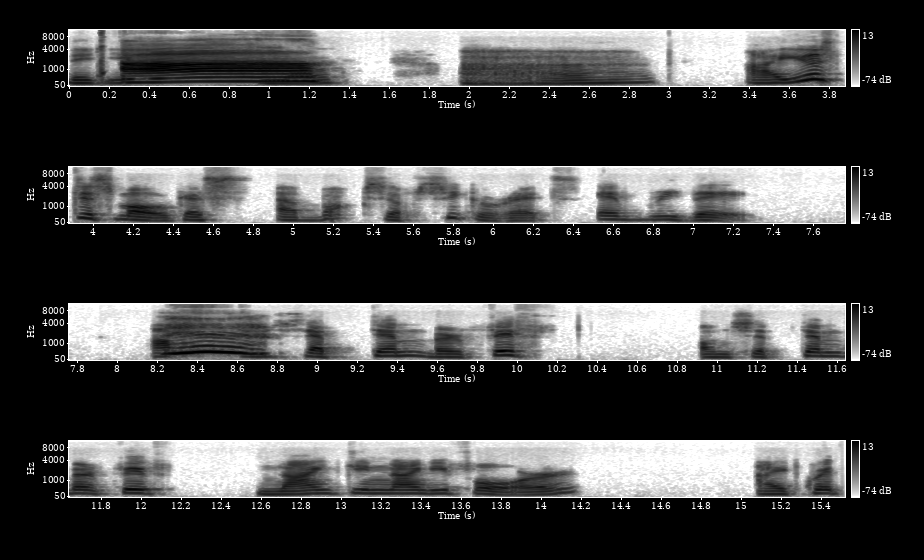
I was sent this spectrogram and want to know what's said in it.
Did you ah, smoke? Ah, I used to smoke a box of cigarettes every day. Up to September 5th, on September 5th, 1994, I quit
